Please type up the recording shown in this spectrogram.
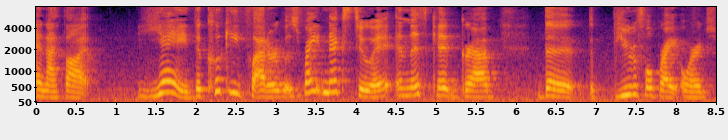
And I thought, yay, the cookie platter was right next to it, and this kid grabbed the, the beautiful bright orange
